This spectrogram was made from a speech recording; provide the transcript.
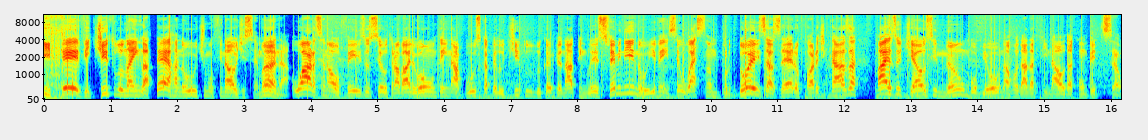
E teve título na Inglaterra no último final de semana. O Arsenal fez o seu trabalho ontem na busca pelo título do campeonato inglês feminino e venceu o West Ham por 2 a 0 fora de casa, mas o Chelsea não bobeou na rodada final da competição.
